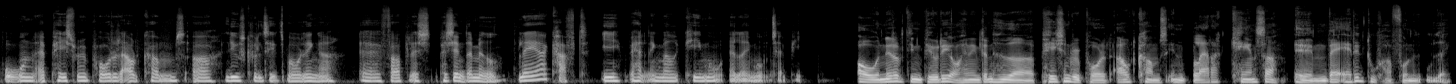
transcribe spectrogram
brugen af patient-reported outcomes og livskvalitetsmålinger øh, for patienter med blærekræft i behandling med kemo- eller immunterapi. Og netop din phd afhandling den hedder Patient Reported Outcomes in Bladder Cancer. Øhm, hvad er det, du har fundet ud af?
